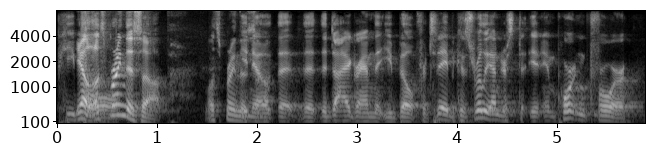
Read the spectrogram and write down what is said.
people. Yeah, let's bring this up. Let's bring this. You know, up. The, the the diagram that you built for today because it's really underst- important for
